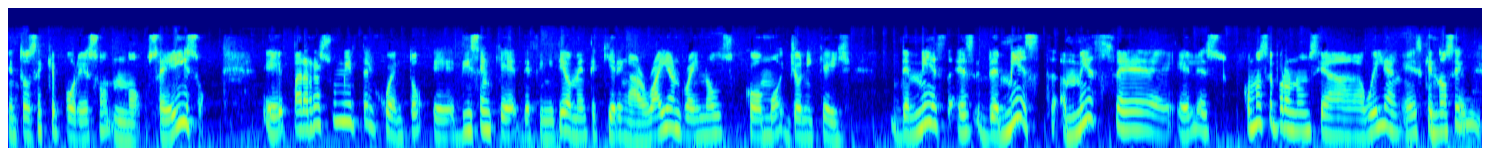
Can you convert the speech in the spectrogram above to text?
entonces que por eso no se hizo. Eh, para resumirte el cuento, eh, dicen que definitivamente quieren a Ryan Reynolds como Johnny Cage. The Mist es The Mist. Mist, eh, él es, ¿cómo se pronuncia William? Es que no sé El-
